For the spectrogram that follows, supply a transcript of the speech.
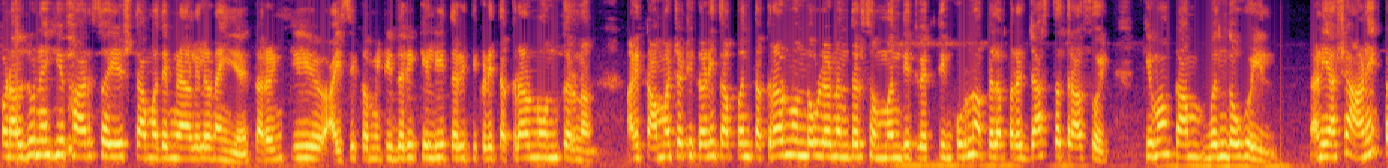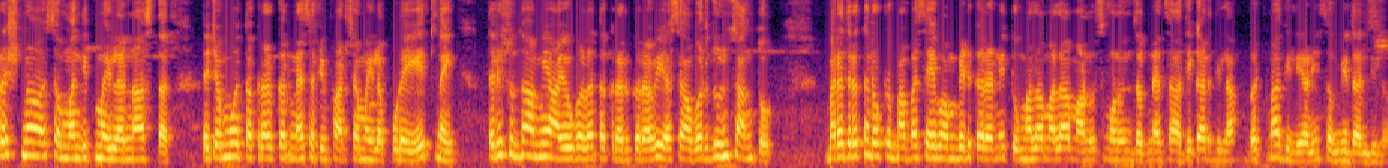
पण अजूनही फारसं यश त्यामध्ये मिळालेलं नाहीये. कारण की आयसी कमिटी जरी केली तरी तिकडे तक्रार नोंद करणं आणि कामाच्या ठिकाणीच आपण तक्रार नोंदवल्यानंतर संबंधित व्यक्तींकडून आपल्याला परत जास्त त्रास होईल किंवा काम बंद होईल. आणि अशा अनेक प्रश्न संबंधित महिलांना असतात. त्याच्यामुळे तक्रार करण्यासाठी फारशा महिला पुढे येत नाही तरी सुद्धा आम्ही आयोगाला तक्रार करावी असं आवर्जून सांगतो. भारतरत्न डॉक्टर बाबासाहेब आंबेडकरांनी तुम्हाला मला माणूस म्हणून जगण्याचा अधिकार दिला घटना दिली आणि संविधान दिलं.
